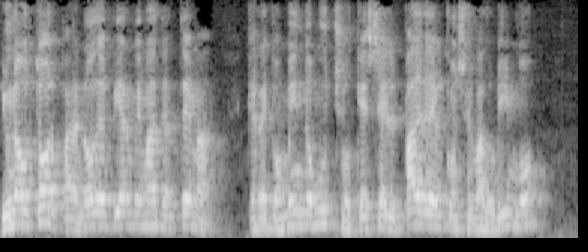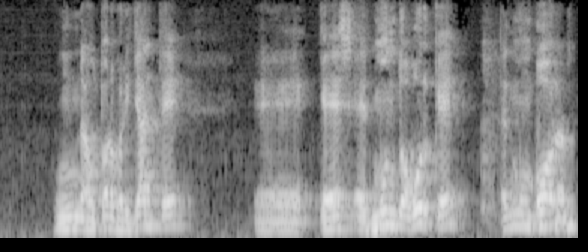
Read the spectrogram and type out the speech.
Y un autor, para no desviarme más del tema, que recomiendo mucho, que es el padre del conservadurismo, un autor brillante, eh, que es Edmundo Burke, Edmund Burke.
